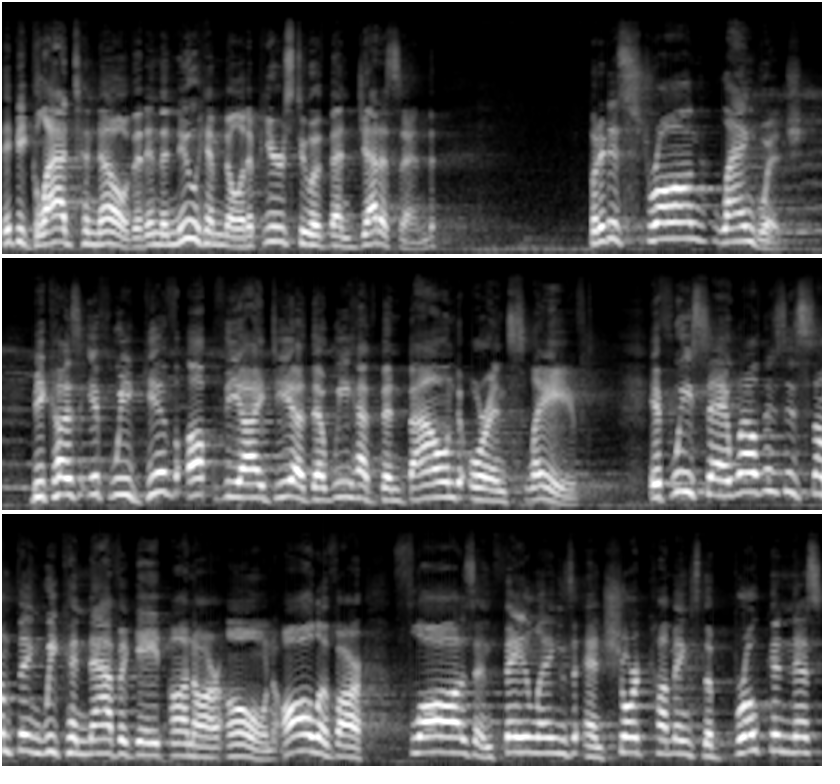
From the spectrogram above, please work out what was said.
They'd be glad to know that in the new hymnal it appears to have been jettisoned. But it is strong language. Because if we give up the idea that we have been bound or enslaved, if we say, well, this is something we can navigate on our own, all of our flaws and failings and shortcomings, the brokenness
